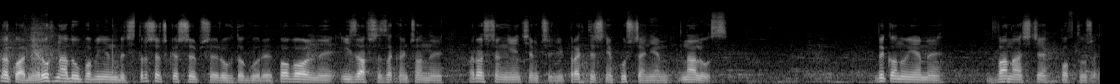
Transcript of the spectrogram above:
Dokładnie, ruch na dół powinien być troszeczkę szybszy, ruch do góry powolny i zawsze zakończony rozciągnięciem, czyli praktycznie puszczeniem na luz. Wykonujemy 12 powtórzeń.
